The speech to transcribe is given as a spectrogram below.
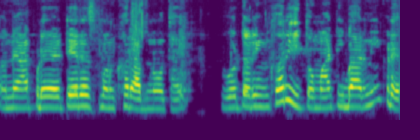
અને આપણે ટેરેસ પણ ખરાબ ન થાય. વોટરિંગ કરી તો માટી બહાર નીકળે.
